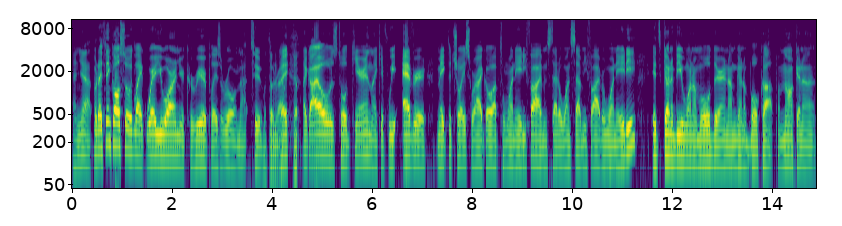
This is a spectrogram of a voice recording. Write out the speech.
and yeah. But I think also like where you are in your career plays a role in that too, Without right? Yep. Like I always told Kieran, like if we ever make the choice where I go up to 185 instead of 175 or 180, it's gonna be when I'm older and I'm gonna bulk up. I'm not gonna,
